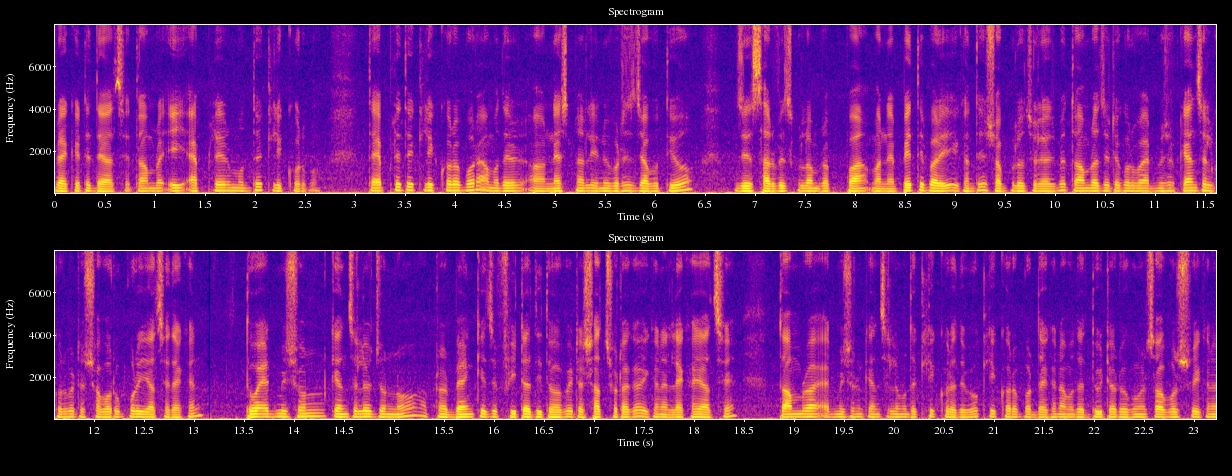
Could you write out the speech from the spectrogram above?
ব্র্যাকেটে দেওয়া আছে। তো আমরা এই অ্যাপ্লের মধ্যে ক্লিক করব। তো অ্যাপ্লেতে ক্লিক করার পরে আমাদের ন্যাশনাল ইউনিভার্সিটি যাবতীয় যে সার্ভিসগুলো আমরা মানে পেতে পারি এখান থেকে সবগুলো চলে আসবে। তো আমরা যেটা করব, অ্যাডমিশন ক্যান্সেল করব। এটা সবার উপরেই আছে দেখেন। তো অ্যাডমিশন ক্যান্সেলের জন্য আপনার ব্যাংকে যে ফিটা দিতে হবে এটা সাতশো টাকা এখানে লেখাই আছে। তো আমরা অ্যাডমিশন ক্যান্সেলের মধ্যে ক্লিক করে দেবো। ক্লিক করার পর দেখেন আমাদের দুইটা ডকুমেন্টস অবশ্যই এখানে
